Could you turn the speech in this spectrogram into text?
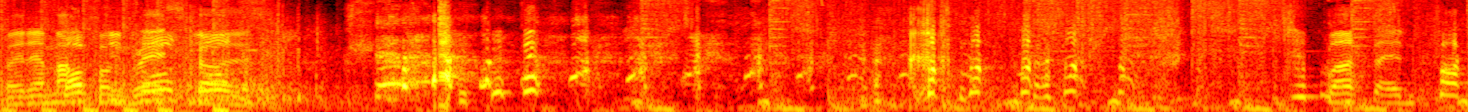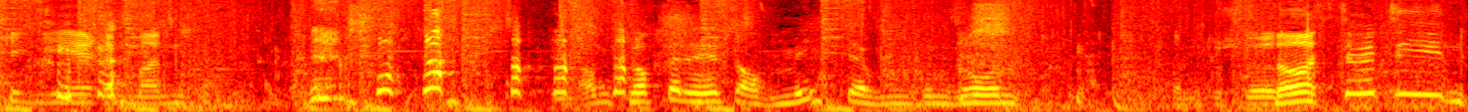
Bei der Macht Klopft von Grayskull. Was ein fucking Ehrenmann. Warum klopft er denn jetzt auf mich, der Hurensohn? Los, töt ihn!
